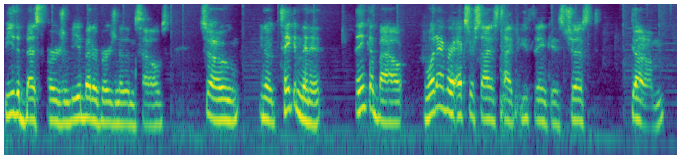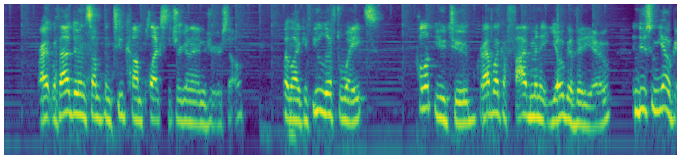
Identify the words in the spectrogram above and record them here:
be the best version, be a better version of themselves. So you know, take a minute, think about whatever exercise type you think is just dumb, right? Without doing something too complex that you're going to injure yourself. But like if you lift weights, pull up YouTube, grab like a five minute yoga video and do some yoga,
